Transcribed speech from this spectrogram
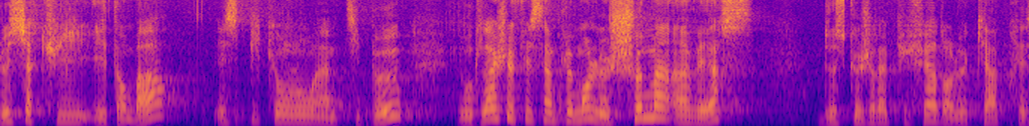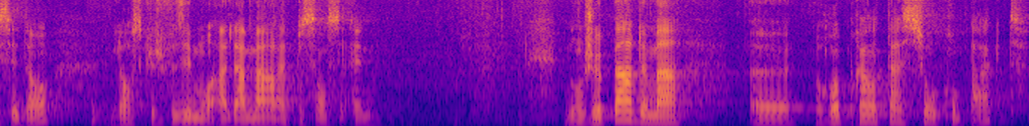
le circuit est en bas, expliquons-le un petit peu. Donc là, je fais simplement le chemin inverse de ce que j'aurais pu faire dans le cas précédent lorsque je faisais mon Hadamard à la puissance n. Donc je pars de ma euh, représentation compacte.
